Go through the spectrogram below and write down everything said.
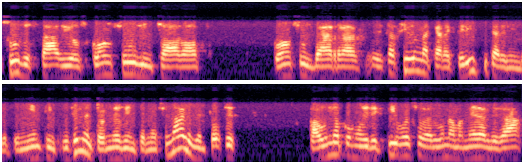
sus estadios, con sus hinchadas, con sus barras. Esa ha sido una característica del Independiente, inclusive en torneos internacionales. Entonces, a uno como directivo eso de alguna manera le da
